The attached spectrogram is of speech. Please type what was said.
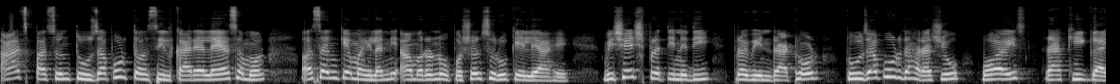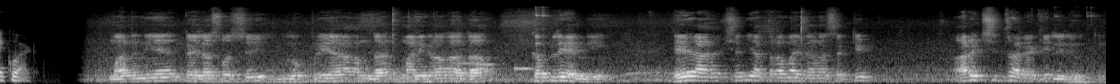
आजपासून तुळजापूर तहसील कार्यालयासमोर असंख्य महिलांनी आमरण उपोषण सुरू केले आहे. विशेष प्रतिनिधी प्रवीण राठोड तुळजापूर धाराशिव व्हॉइस राखी गायकवाड. माननीय कैलासवासी लोकप्रिय आमदार माणिकराव दादा कपले यांनी हे आरक्षण यात्रा मैदानासाठी आरक्षित जागा केलेली होती.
